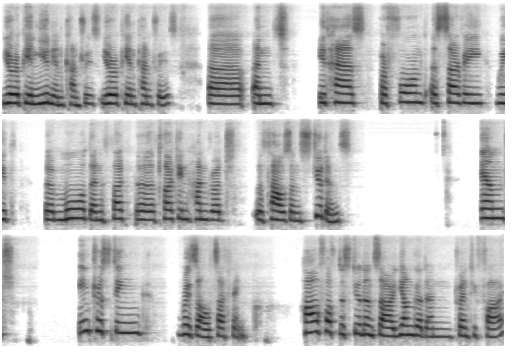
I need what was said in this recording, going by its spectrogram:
European Union countries, European countries, uh, and it has performed a survey with uh, more than 1,300,000 uh, students. And interesting results, I think. Half of the students are younger than 25.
